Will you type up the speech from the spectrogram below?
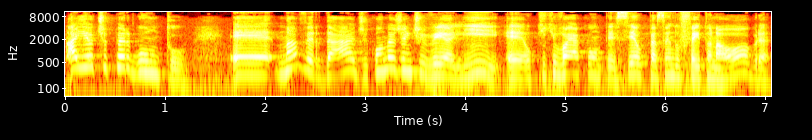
Aí eu te pergunto, é, na verdade, quando a gente vê ali é, o que, que, vai acontecer, o que está sendo feito na obra,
